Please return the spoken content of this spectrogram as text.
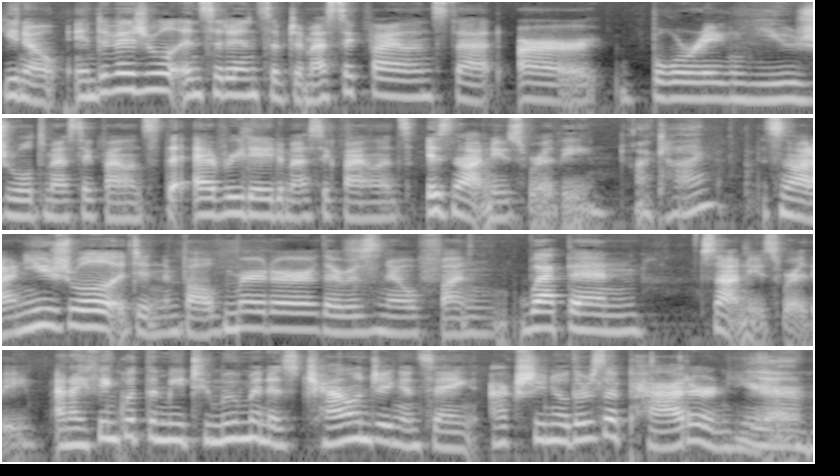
you know, individual incidents of domestic violence that are boring, usual domestic violence, the everyday domestic violence, is not newsworthy. Okay. It's not unusual, it didn't involve murder, there was no fun weapon. It's not newsworthy. And I think what the Me Too movement is challenging and saying, actually, no, there's a pattern here Yeah.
